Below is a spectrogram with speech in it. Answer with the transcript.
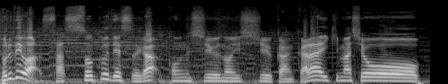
それでは早速ですが今週の1週間からいきましょう。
